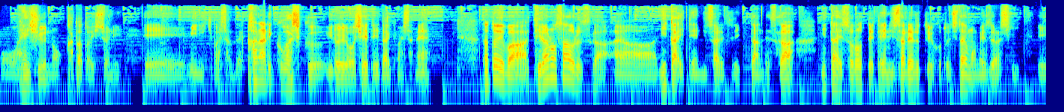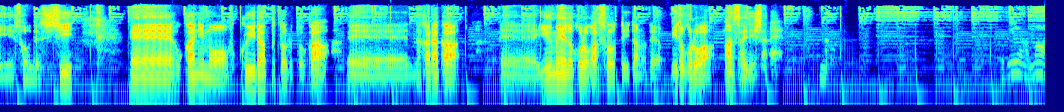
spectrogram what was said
お編集の方と一緒に、えー見に行きましたので、かなり詳しくいろいろ教えていただきましたね。例えば、ティラノサウルスがあー2体展示されていたんですが、2体揃って展示されるということ自体も珍しい、えーそうですし、えー他にもフクイラプトルとか、えーなかなか、えー有名どころが揃っていたので、見どころは満載でしたね。それはまあ、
